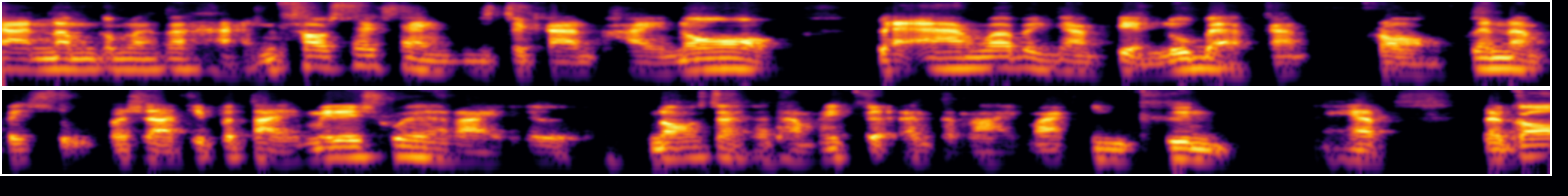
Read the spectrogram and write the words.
การนำกำลังทหารเข้าแทรกแซงกิจการภายนอก และอ้างว่าเป็นการเปลี่ยนรูปแบบการปกครอง เพื่อนำไปสู่ประชาธิปไตยไม่ได้ช่วยอะไรเลย นอกจากจะทำให้เกิดอันตรายมากยิ่งขึ้น นะครับแล้วก็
